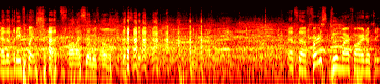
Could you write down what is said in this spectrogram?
at the three-point shots. All I said was, oh. That's. That's the first June Mar Fajardo three.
